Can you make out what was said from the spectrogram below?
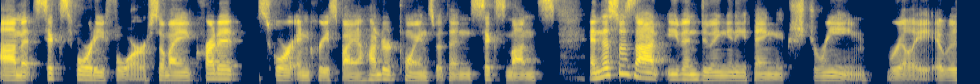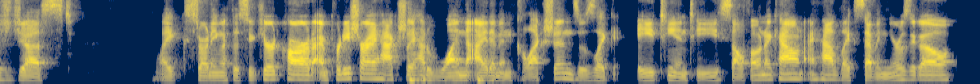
um, at 644. So my credit score increased by 100 points within six months. And this was not even doing anything extreme, really. It was just like starting with a secured card. I'm pretty sure I actually had one item in collections. It was like AT&T cell phone account I had like seven years ago.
